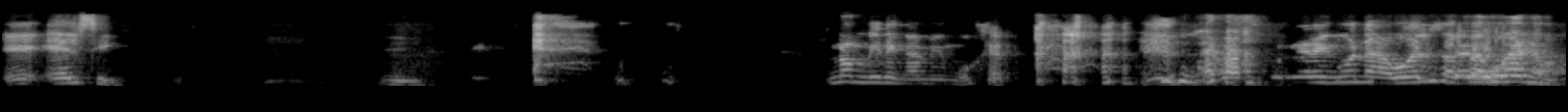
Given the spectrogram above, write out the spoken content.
Eh, él sí. Sí no miren a mi mujer. Me va a poner en una bolsa. Pero bueno,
